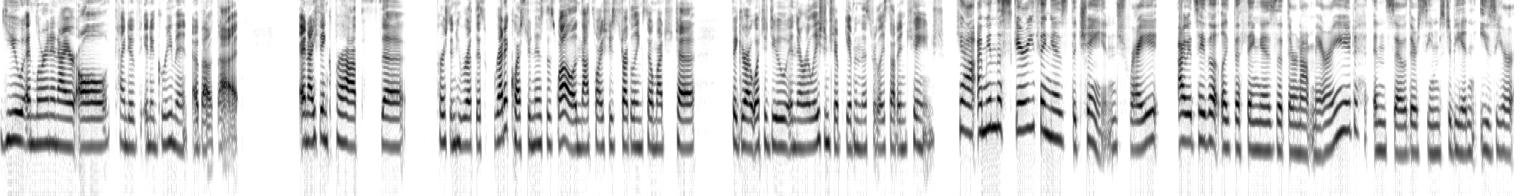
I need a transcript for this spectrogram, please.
you and Lauren and I are all kind of in agreement about that. And I think perhaps the person who wrote this Reddit question is as well. And that's why she's struggling so much to figure out what to do in their relationship given this really sudden change. Yeah. I mean, the scary thing is the change, right? I would say that, like, the thing is that they're not married. And so there seems to be an easier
